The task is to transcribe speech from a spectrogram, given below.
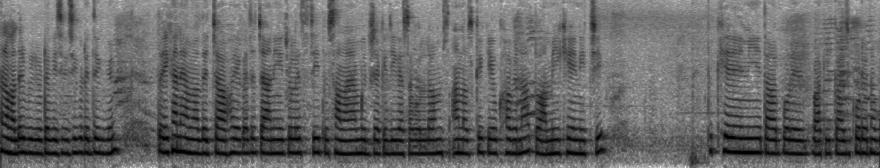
আর আমাদের ভিডিওটা বেশি বেশি করে দেখবেন। তো এখানে আমাদের চা হয়ে গেছে, চা নিয়ে চলে এসেছি। তো সামায়া মির্জাকে জিজ্ঞাসা করলাম, আনাজকে কেউ খাবে না? তো আমিই খেয়ে নিচ্ছি। তো খেয়ে নিয়ে তারপরে বাকি কাজ করে নেব।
